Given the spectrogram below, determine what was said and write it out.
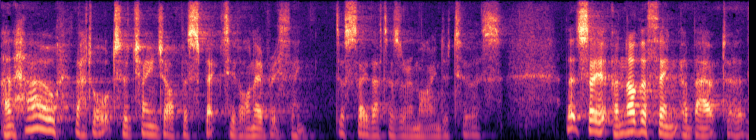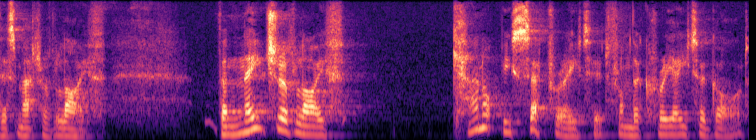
And how that ought to change our perspective on everything. Just say that as a reminder to us. Let's say another thing about uh, this matter of life the nature of life cannot be separated from the Creator God.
